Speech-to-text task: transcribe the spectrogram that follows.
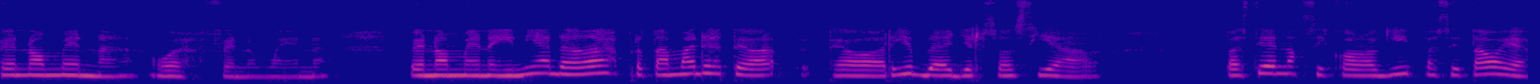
fenomena. Wah, fenomena. Fenomena ini adalah pertama ada teori belajar sosial. Pasti anak psikologi pasti tahu ya,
